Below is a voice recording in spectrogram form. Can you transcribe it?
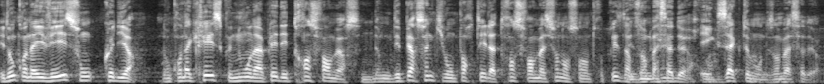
Et donc on a éveillé son codir. Donc on a créé ce que nous on a appelé des transformers. Hmm. Donc des personnes qui vont porter la transformation dans son entreprise. Des ambassadeurs. Exactement, des ambassadeurs.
